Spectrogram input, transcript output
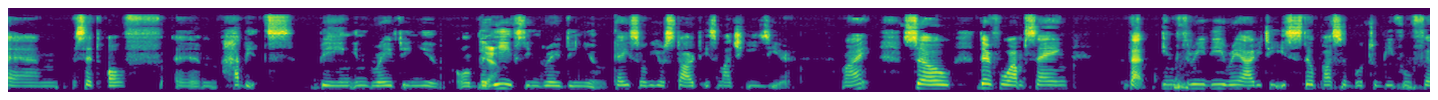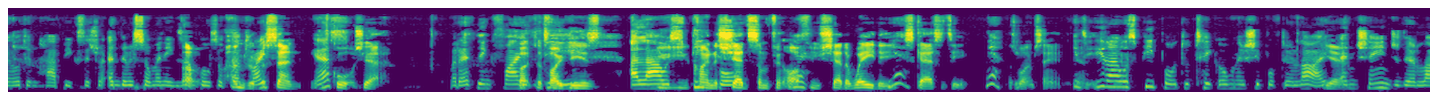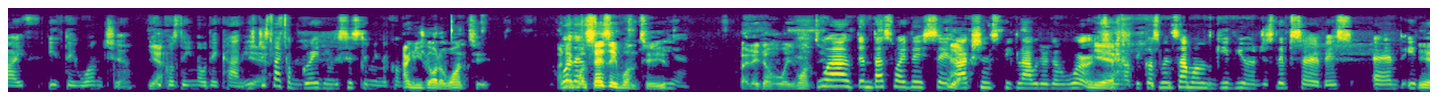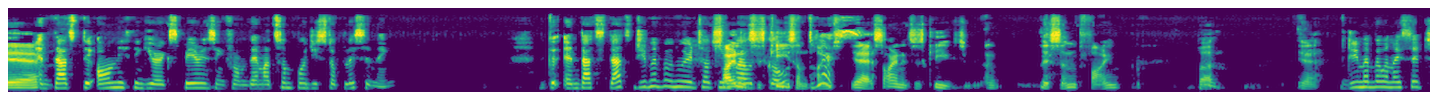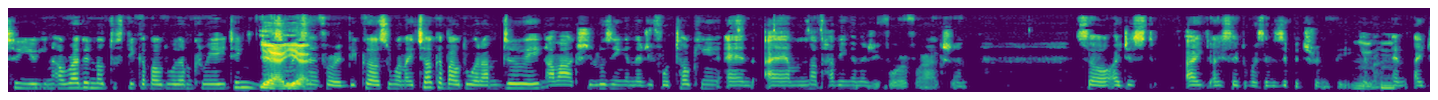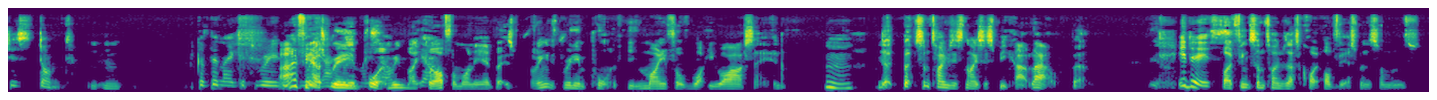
um, set of um, habits being engraved in you or Yeah. beliefs engraved in you. Okay, so your start is much easier, right? So therefore, I'm saying that in 3D reality it's still possible to be fulfilled and happy, etc. And there are so many oh, examples oh, of that, right? 100%. Yes. Of course, yeah. But I think 5D, But the 5D is you, allows you people, kind of shed something off. Yeah. You shed away the Yeah. scarcity. Yeah. That's what I'm saying. It yeah. allows people to take ownership of their life and change their life if they want to, Yeah. because they know they can. It's just like upgrading the system in the computer. And you got to want to. And Well, everyone says they want to, Yeah. But they don't always want to. Well, then that's why they say Yeah. actions speak louder than words. Yeah. You know, because when someone will give you just lip service and it yeah. and that's the only thing you're experiencing from them, at some point you stop listening. And that's that's. Do you remember when we were talking about silence is key sometimes. Yes. Yeah, silence is key. And listen, fine, but Mm. yeah, Do you remember when I said to you, you know, I'd rather not to speak about what I'm creating? Yeah, There's a yeah. reason for it because when I talk about what I'm doing, I'm actually losing energy for talking, and I am not having energy for for action. So I just, I, I say to myself, zip it, shrimpy, you know, and I just don't hmm because then I get really. I think really that's really important. We might yeah. go off on one here, but it's, I think it's really important to be mindful of what you are saying. Mm, Yeah, but sometimes it's nice to speak out loud. But, you know, it is. but I think sometimes that's quite obvious when someone's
